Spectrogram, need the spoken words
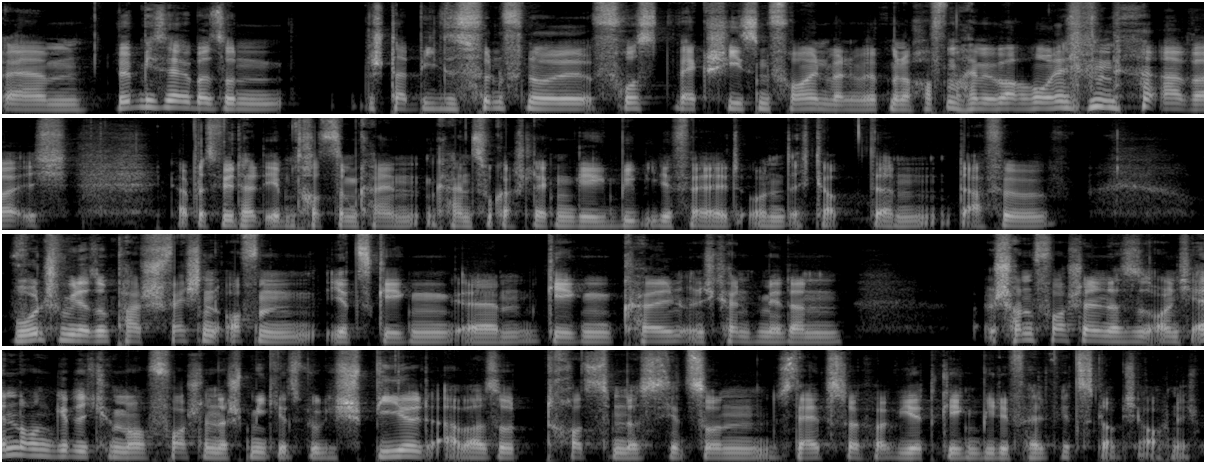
Ähm, würde mich sehr über so ein stabiles 5-0 Frust wegschießen freuen, weil dann wird man noch Hoffenheim überholen. Aber ich glaube, das wird halt eben trotzdem kein, kein Zuckerschlecken gegen Bielefeld. Und ich glaube, dann dafür wurden schon wieder so ein paar Schwächen offen jetzt gegen, ähm, gegen Köln. Und ich könnte mir dann schon vorstellen, dass es ordentlich Änderungen gibt. Ich kann mir auch vorstellen, dass Schmied jetzt wirklich spielt, aber so trotzdem, dass es jetzt so ein Selbstläufer wird gegen Bielefeld, wird es glaube ich auch nicht.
